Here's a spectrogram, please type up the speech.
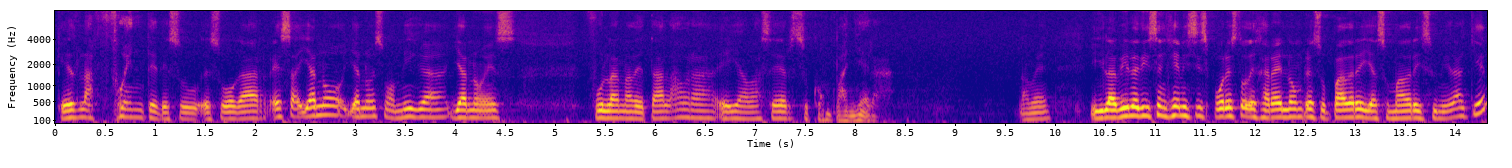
que es la fuente de su, de su, hogar, esa ya no, ya no es su amiga, ya no es fulana de tal, ahora ella va a ser su compañera. Amén. Y la Biblia dice en Génesis, por esto dejará el hombre a su padre y a su madre y se unirá a quién?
